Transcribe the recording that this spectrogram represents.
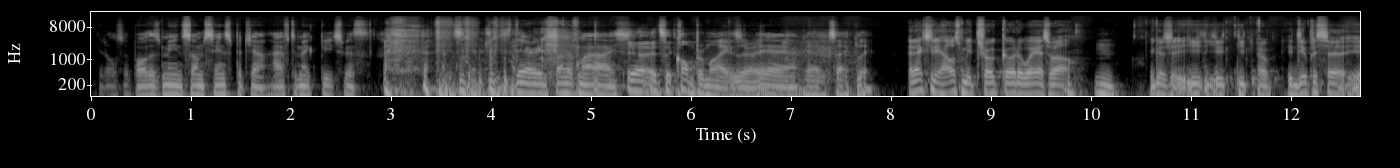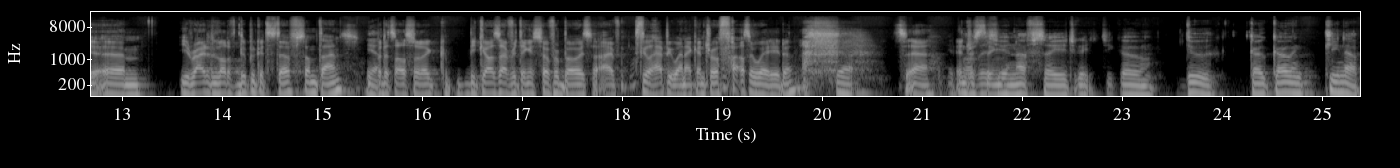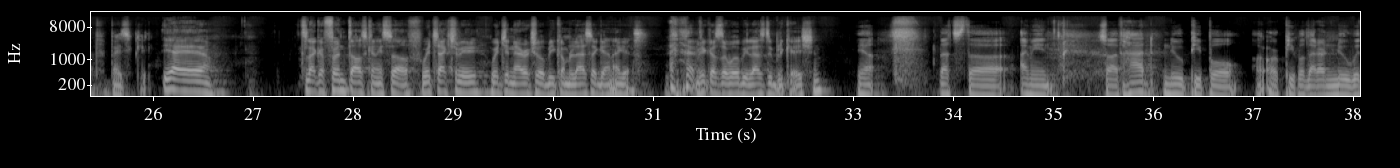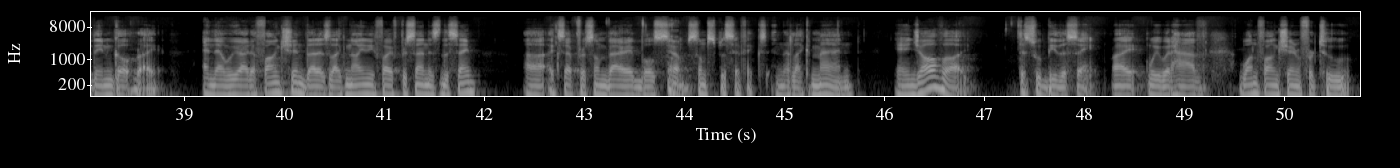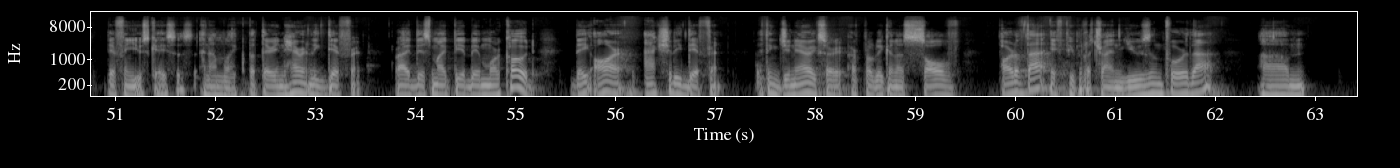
It also bothers me in some sense, but yeah, I have to make peace with. it's at least there in front of my eyes. Yeah, it's a compromise, right? Yeah, yeah. yeah exactly. It actually helps me throw code away as well because you you you, oh, you duplicate you, um, you write a lot of duplicate stuff sometimes. Yeah. But it's also like because everything is so verbose, I feel happy when I can throw files away. You know. Yeah. So yeah, It bothers interesting. you enough, so you, to, to go do go go and clean up basically. Yeah, yeah, yeah. It's like a fun task in itself, which actually with generics will become less again, I guess, because there will be less duplication. Yeah, that's the. I mean, so I've had new people or, or people that are new within Go, right? And then we write a function that is like ninety five percent is the same, uh, except for some variables, some Yeah. some specifics, and they're like, man, in Java, this would be the same, right? We would have one function for two different use cases, and I'm like, but they're inherently different, right? This might be a bit more code. They are actually different. I think generics are, are probably going to solve part of that if people are trying to use them for that. Um,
